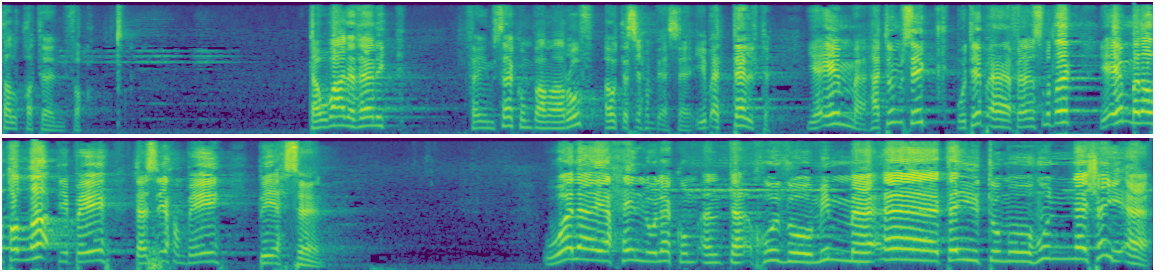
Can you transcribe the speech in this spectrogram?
طلقتان فقط. أو بعد ذلك فإمساكم بمعروف أو تسيح بإحسان يبقى التالتة. يا إما هتمسك وتبقى في عصمتك يا إما لو طلقت يبقى إيه تسريح بإيه بإحسان. ولا يحل لكم أن تأخذوا مما آتيتموهن شيئا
